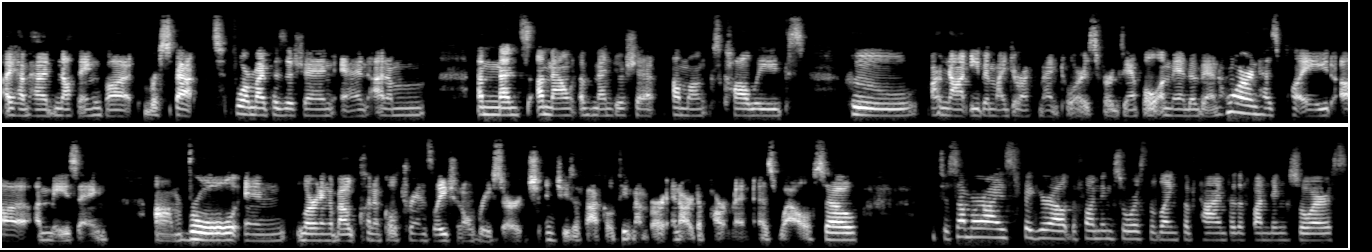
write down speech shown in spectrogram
I have had nothing but respect for my position and an immense amount of mentorship amongst colleagues who are not even my direct mentors. For example, Amanda Van Horne has played an amazing um, role in learning about clinical translational research, and she's a faculty member in our department as well. So, to summarize, figure out the funding source, the length of time for the funding source,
